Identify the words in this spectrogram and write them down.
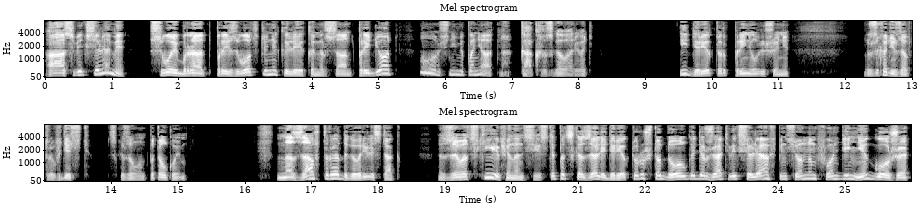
А с векселями свой брат-производственник или коммерсант придет, ну, с ними понятно, как разговаривать. И директор принял решение —— Заходи завтра в десять, — сказал он, — потолкуем. На завтра договорились так. Заводские финансисты подсказали директору, что долго держать векселя в пенсионном фонде негоже.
